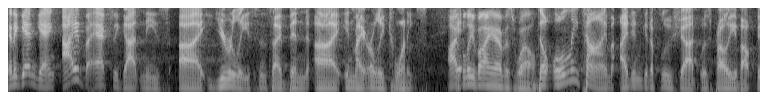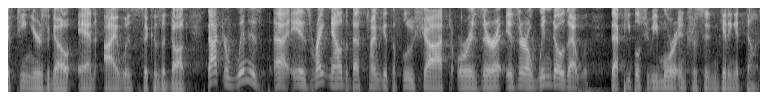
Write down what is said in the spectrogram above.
And again, gang, I've actually gotten these uh, yearly since I've been uh, in my early twenties. I believe I have as well. The only time I didn't get a flu shot was probably about 15 years ago, and I was sick as a dog. Doctor, when is uh, is right now the best time to get the flu shot, or is there a, is there a window that that people should be more interested in getting it done?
